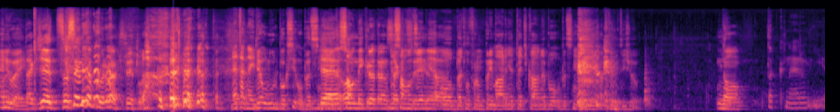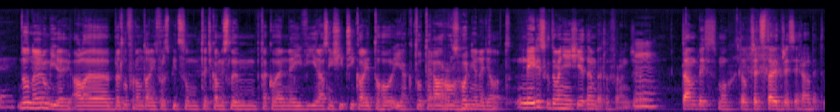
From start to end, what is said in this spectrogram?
Anyway, tak. Takže, co jsem to kurva vysvětlil? ne, tak nejde o lootboxy obecně. Jde jde o sam- mikrotransakce. jde samozřejmě a... o Battlefront primárně teďka, nebo obecně EA aktivity, že jo? No, Tak nejenom EA. No nejenom EA, ale Battlefront a Need for Speed jsou teďka, myslím, takové nejvýraznější příklady toho, jak to teda rozhodně nedělat. nejdiskutovanější je ten Battlefront, že? Mm. Mm. Tam bys mohl to představit, protože jsi hrál betu.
